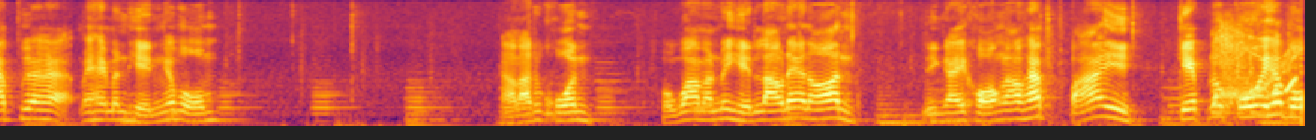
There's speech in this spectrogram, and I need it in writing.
ครับ เพื่อไม่ให้มันเห็นครับผม เอาละทุกคน ผมว่ามันไม่เห็นเราแน่นอนยังไงของเราครับ ไป เก็บแล้วโกยครับผ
